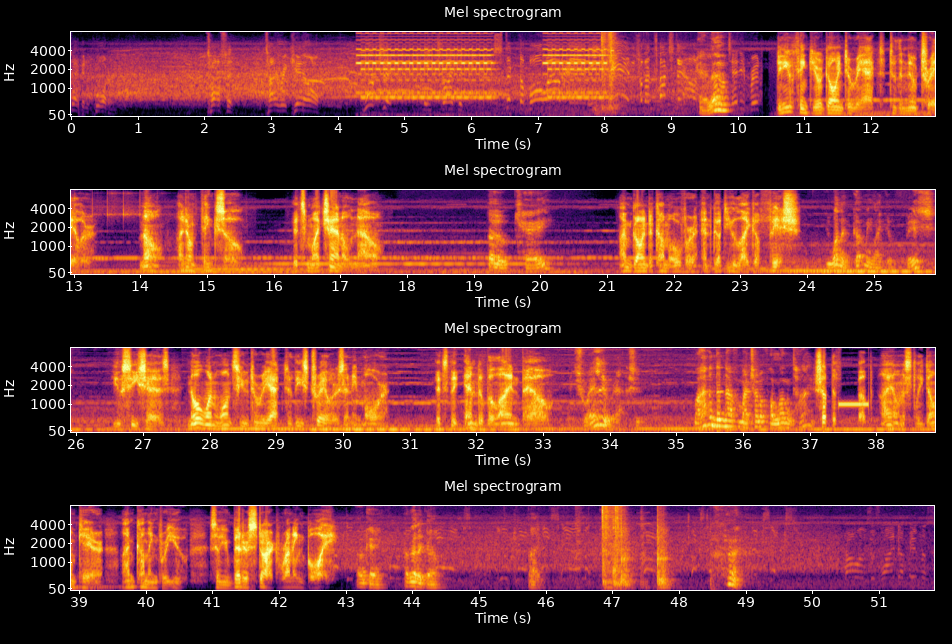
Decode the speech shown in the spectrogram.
second quarter. Toss it. Tyreek Hill works it. He tried to stick the ball out, and he's in for the touchdown. Hello? Teddy Brid- Do you think you're going to react to the new trailer? No, I don't think so. It's my channel now. Okay. I'm going to come over and gut you like a fish. You want to gut me like a fish? You see, Shez, no one wants you to react to these trailers anymore. It's the end of the line, pal. A trailer reaction? Well, I haven't done that for my channel for a long time. Shut the f up. I honestly don't care. I'm coming for you. So you better start running, boy. Okay, I gotta go. Bye. Huh.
